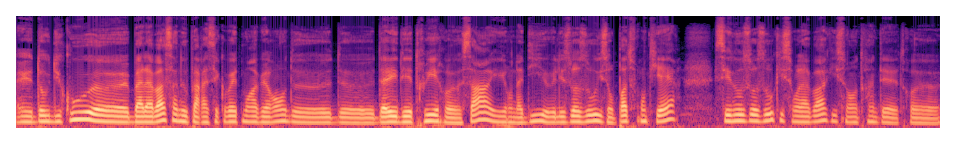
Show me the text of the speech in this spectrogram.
Donc du coup, bah, là-bas, ça nous paraissait complètement aberrant d'aller de, détruire ça. Et on a dit, les oiseaux, ils n'ont pas de frontières. C'est nos oiseaux qui sont là-bas, qui sont en train d'être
